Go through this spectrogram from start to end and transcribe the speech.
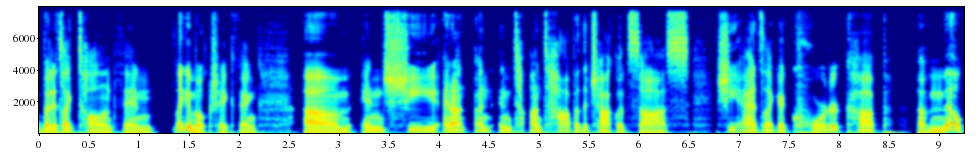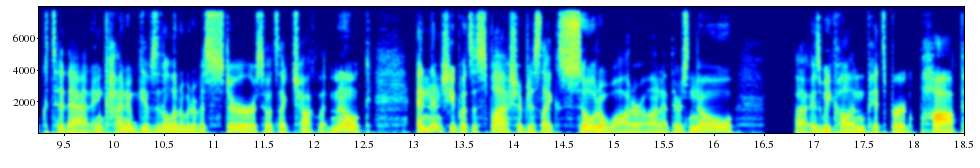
but it's like tall and thin, like a milkshake thing. Um, and she and on, on and on top of the chocolate sauce, she adds like a quarter cup of milk to that and kind of gives it a little bit of a stir so it's like chocolate milk and then she puts a splash of just like soda water on it. There's no uh, as we call it in pittsburgh pop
